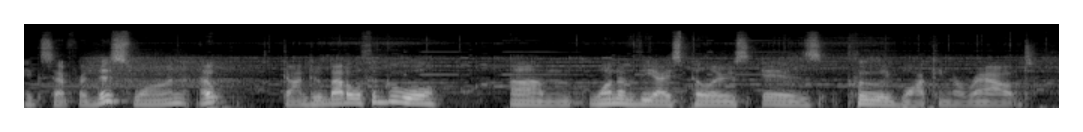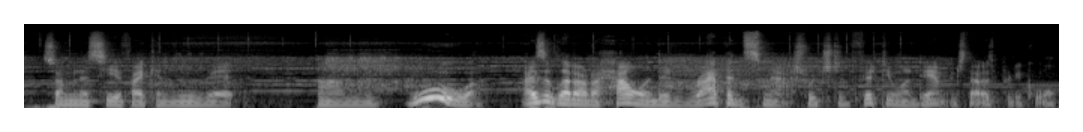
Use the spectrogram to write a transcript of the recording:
Except for this one. Oh, got into a battle with a ghoul. Um, one of the ice pillars is clearly blocking a route, so I'm going to see if I can move it. Um, woo! Isaac let out a howl and did Rapid Smash, which did 51 damage. That was pretty cool.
